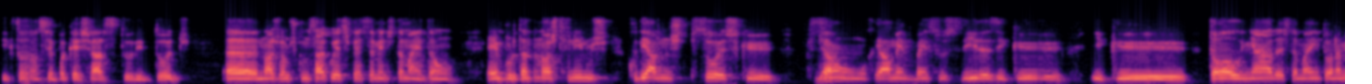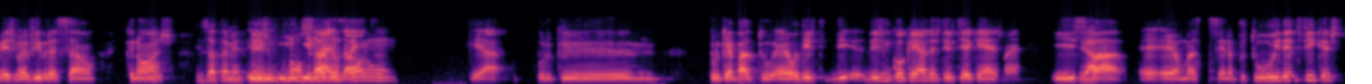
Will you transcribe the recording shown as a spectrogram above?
e que estão sempre a queixar-se de tudo e de todos, uh, nós vamos começar com esses pensamentos também. Então é importante nós definirmos, rodearmos de pessoas que, que yeah. são realmente bem-sucedidas e que, e que estão alinhadas também, estão na mesma vibração que nós. Exatamente, mesmo e, que não e, sejam, mais alta. Yeah, porque, porque é pá, tu, é, diz-me com quem andas, dir-te a quem és, não é? E isso yeah. pá, é, é, uma cena, porque tu identificas-te,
